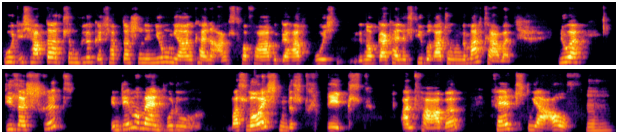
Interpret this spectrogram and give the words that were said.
Gut, ich habe da zum Glück, ich habe da schon in jungen Jahren keine Angst vor Farbe gehabt, wo ich noch gar keine Stilberatungen gemacht habe. Nur dieser Schritt, in dem Moment, wo du was Leuchtendes trägst an Farbe, fällst du ja auf. Mhm.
